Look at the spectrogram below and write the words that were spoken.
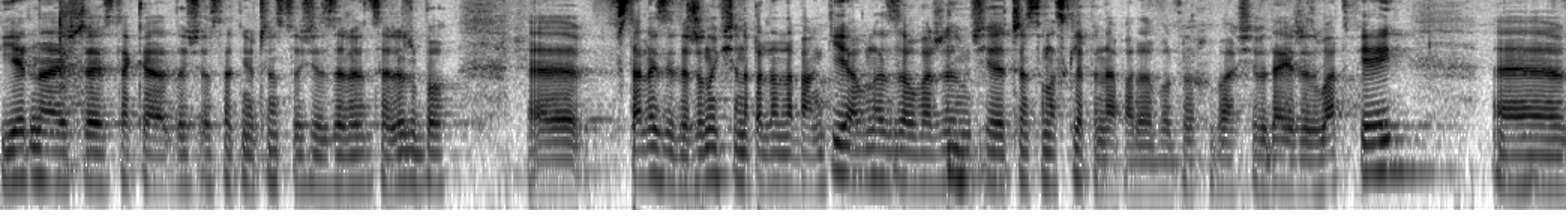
Jedna jeszcze jest taka dość ostatnio często się zdarzająca rzecz, bo e, w Stanach Zjednoczonych się napada na banki, a u nas zauważyłem się często na sklepy napada, bo to chyba się wydaje, że jest łatwiej. E,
